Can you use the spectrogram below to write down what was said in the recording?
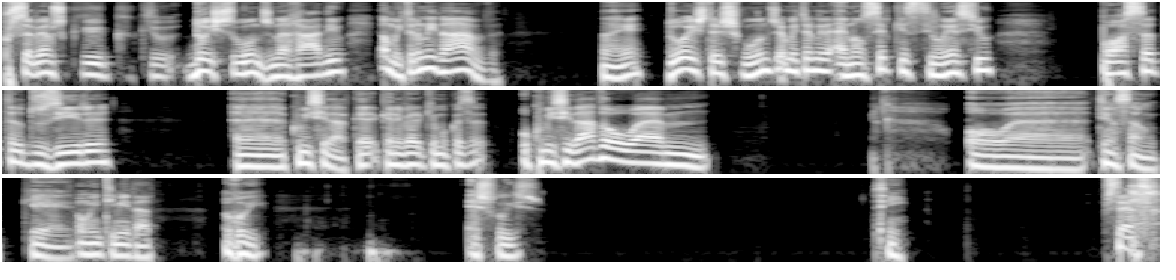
porque sabemos que, que, que, dois segundos na rádio é uma eternidade não é? Dois, três segundos é uma eternidade. A não ser que esse silêncio possa traduzir a uh, comicidade. Querem ver aqui uma coisa? Ou comicidade ou. Um, ou a tensão, que é. Ou intimidade. Rui, és feliz? Sim. Percebes?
